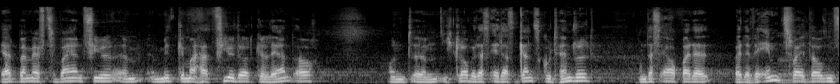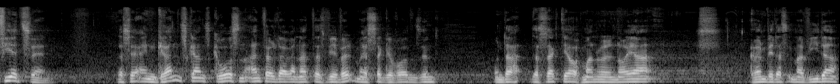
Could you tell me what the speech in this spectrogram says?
er hat beim FC Bayern viel ähm, mitgemacht, hat viel dort gelernt auch. Und ähm, ich glaube, dass er das ganz gut handelt und dass er auch bei der, bei der WM 2014, dass er einen ganz, ganz großen Anteil daran hat, dass wir Weltmeister geworden sind. Und da, das sagt ja auch Manuel Neuer, hören wir das immer wieder.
